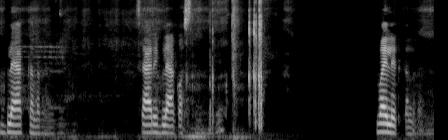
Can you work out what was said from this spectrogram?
బ్లాక్ కలర్ అండి. శారీ బ్లాక్ వస్తుందండి వైలెట్ కలర్ అండి.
